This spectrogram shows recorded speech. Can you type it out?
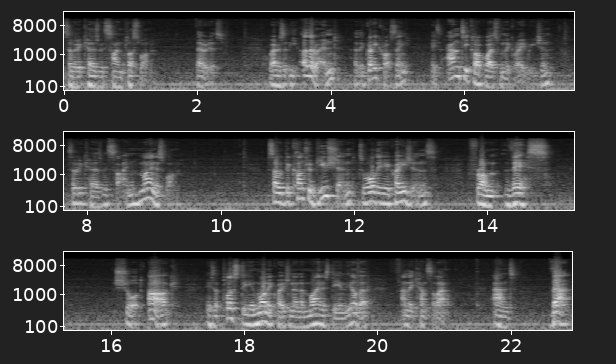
so it occurs with sign plus one. There it is. Whereas at the other end, at the grey crossing, it's anti-clockwise from the grey region, so it occurs with sign minus one. So the contribution to all the equations from this short arc is a plus d in one equation and a minus d in the other, and they cancel out. And that,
